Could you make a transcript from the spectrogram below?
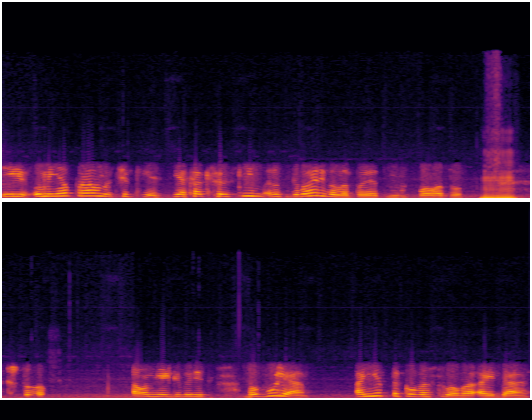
И у меня правнучек есть. Я как-то с ним разговаривала по этому поводу, угу. что... А он мне говорит, бабуля, а нет такого слова «айда».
